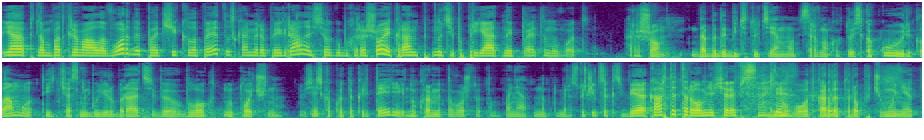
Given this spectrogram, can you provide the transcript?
я там подкрывала Word, почикала по эту, с камерой поиграла, все как бы хорошо, экран, ну, типа, приятный, поэтому вот. Хорошо, дабы добить эту тему, все равно, как, то есть какую рекламу ты сейчас не будешь брать себе в блог, ну точно. То есть есть какой-то критерий, ну кроме того, что там, понятно, например, стучится к тебе... Карты Таро мне вчера писали. Ну вот, карты Таро, почему нет?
